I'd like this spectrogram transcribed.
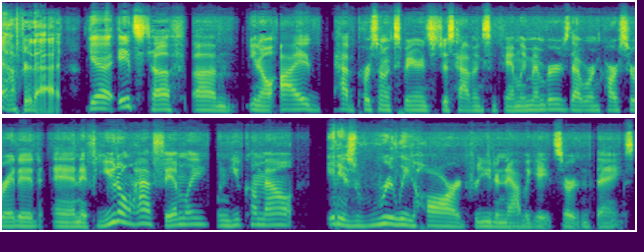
after that. Yeah, it's tough. Um, you know, I have personal experience just having some family members that were incarcerated. And if you don't have family when you come out, it is really hard for you to navigate certain things.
